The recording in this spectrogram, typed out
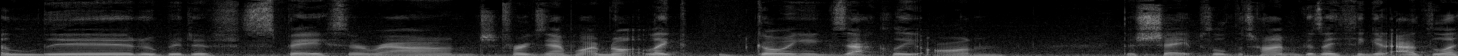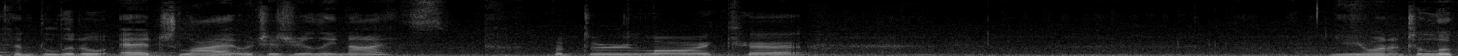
a little bit of space around. For example, I'm not like going exactly on the shapes all the time because I think it adds like a little edge light, which is really nice. I do like it. You want it to look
